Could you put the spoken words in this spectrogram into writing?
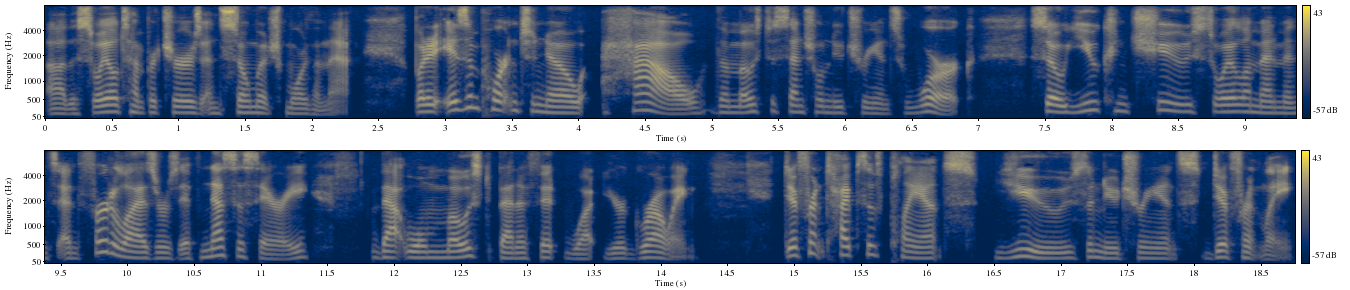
uh, the soil temperatures, and so much more than that. But it is important to know how the most essential nutrients work so you can choose soil amendments and fertilizers if necessary that will most benefit what you're growing different types of plants use the nutrients differently.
